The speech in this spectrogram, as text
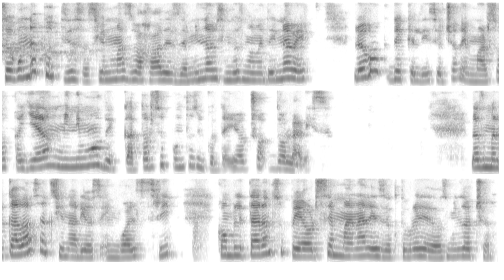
segunda cotización más baja desde 1999, luego de que el 18 de marzo cayera un mínimo de 14.58 dólares. Los mercados accionarios en Wall Street completaron su peor semana desde octubre de 2008,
